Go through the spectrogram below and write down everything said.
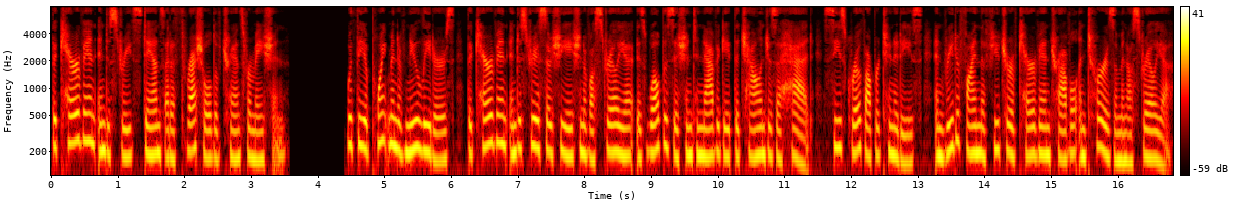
The caravan industry stands at a threshold of transformation. With the appointment of new leaders, the Caravan Industry Association of Australia is well positioned to navigate the challenges ahead, seize growth opportunities, and redefine the future of caravan travel and tourism in Australia.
